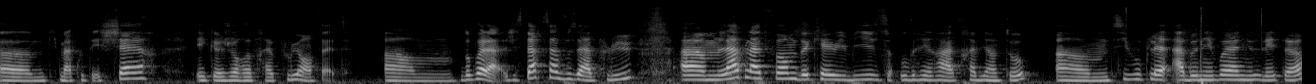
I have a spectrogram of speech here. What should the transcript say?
euh, qui m'a coûté cher et que je referai plus en fait. Euh, donc voilà j'espère que ça vous a plu. La plateforme de Carrie Bees ouvrira très bientôt. S'il vous plaît abonnez-vous à la newsletter.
